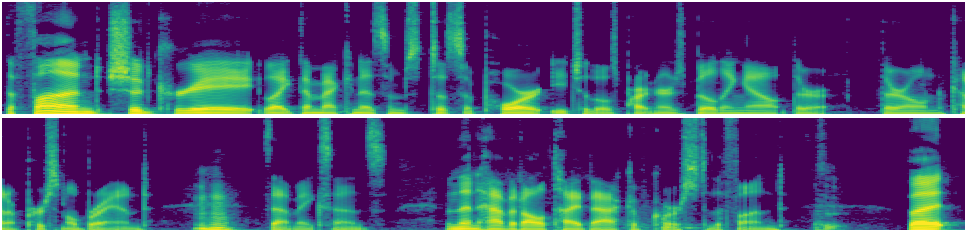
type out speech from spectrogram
the fund should create like the mechanisms to support each of those partners building out their their own kind of personal brand. Mm-hmm. If that makes sense. And then have it all tie back, of course, to the fund. But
